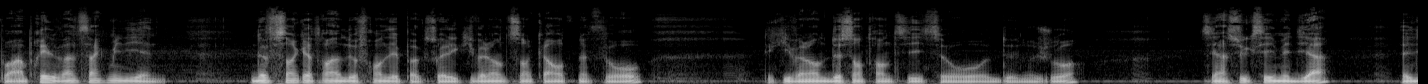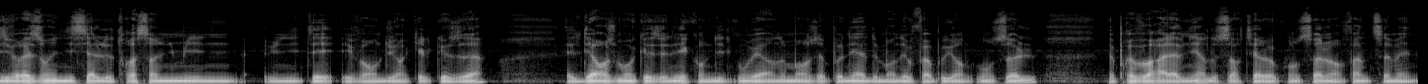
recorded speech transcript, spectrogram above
pour un prix de 25 000 yens. 982 francs de l'époque, soit l'équivalent de 149 euros, l'équivalent de 236 euros de nos jours. C'est un succès immédiat. La livraison initiale de 300 unités est vendue en quelques heures. Et le dérangement occasionné conduit le gouvernement japonais à demander aux fabricants de consoles de prévoir à l'avenir de sortir leurs consoles en fin de semaine.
